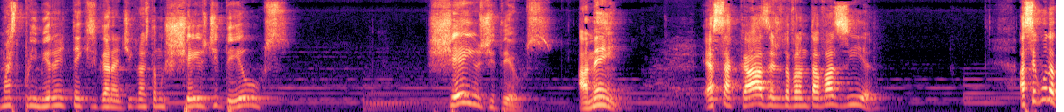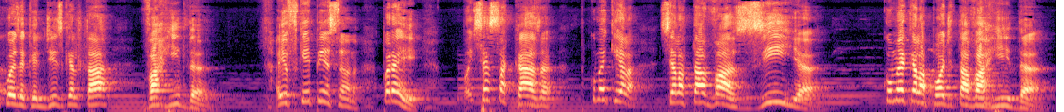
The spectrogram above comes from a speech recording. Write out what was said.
Mas primeiro a gente tem que se garantir que nós estamos cheios de Deus. Cheios de Deus. Amém? Essa casa, a gente está falando, está vazia. A segunda coisa que ele diz é que ela está varrida. Aí eu fiquei pensando, peraí, mas se essa casa, como é que ela, se ela está vazia, como é que ela pode estar tá varrida?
